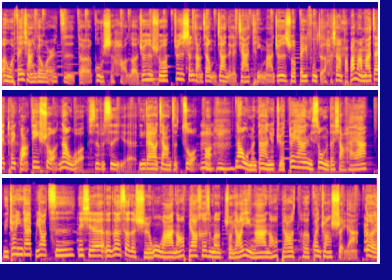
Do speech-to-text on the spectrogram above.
呃，我分享一个我儿子的故事好了，就是说，就是生长在我们这样的一个家庭嘛，就是说背负着好像爸爸妈妈在推广低塑，那我是不是也应该要这样子做啊？那我们当然就觉得对呀，你是我们的小孩啊。你就应该不要吃那些呃垃圾的食物啊，然后不要喝什么手摇饮啊，然后不要喝罐装水啊。对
